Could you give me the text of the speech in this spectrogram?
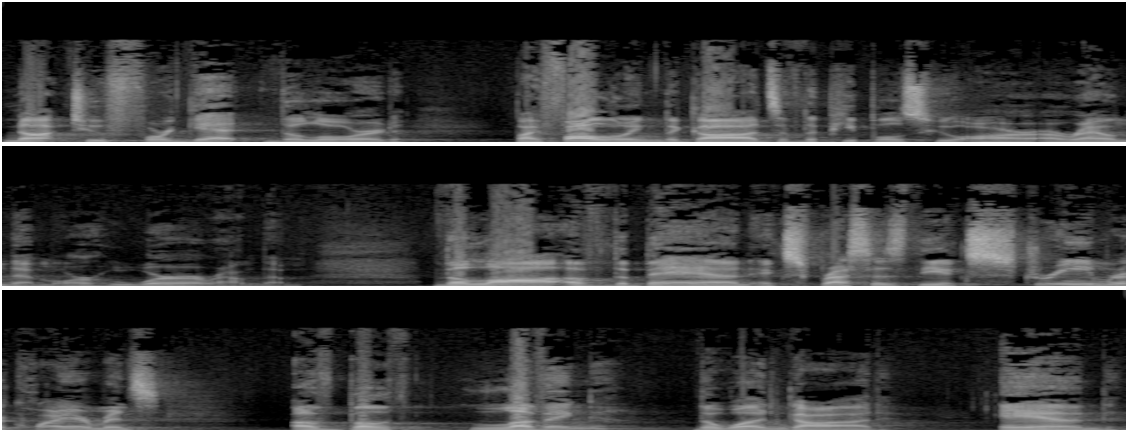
not to forget the Lord by following the gods of the peoples who are around them or who were around them. The law of the ban expresses the extreme requirements of both loving the one God and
